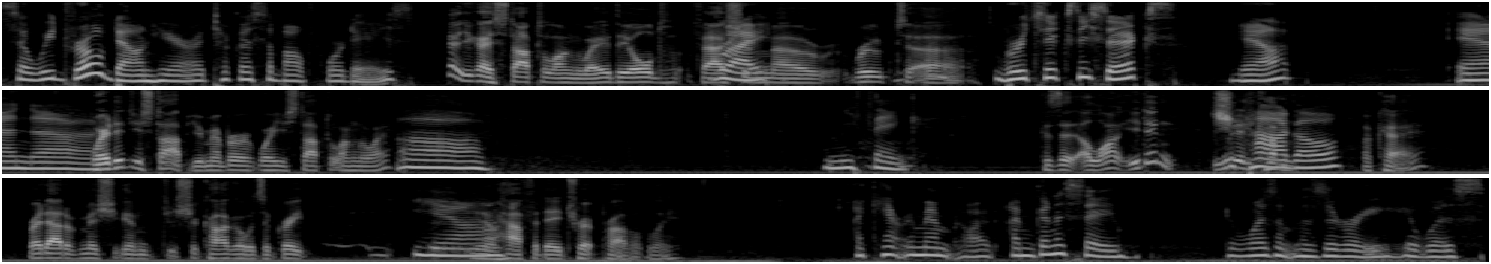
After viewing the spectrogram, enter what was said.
So we drove down here. It took us about four days. Yeah, you guys stopped along the way. The old fashioned Right. uh, route. Uh, Route 66. Yeah. And uh, where did you stop? You remember where you stopped along the way? Uh, let me think. Because along you didn't. Didn't come- Chicago. okay. Right out of Michigan to Chicago was a great, Yeah. you know, half a day trip probably. I can't remember. I, I'm going to say it wasn't Missouri. It was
